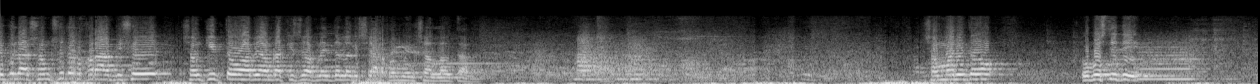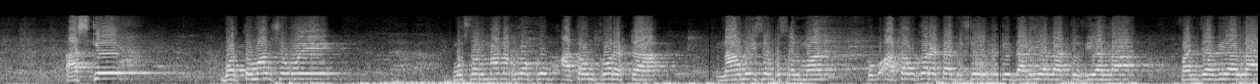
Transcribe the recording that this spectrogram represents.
এগুলার সংশোধন করার বিষয়ে সংক্ষিপ্তভাবে আমরা কিছু আপনাদের লগে শেয়ার করব ইনশাআল্লাহ তালা সম্মানিত উপস্থিতি, আজকে বর্তমান সময়ে মুসলমান হলো খুব আতঙ্কর একটা নাম হয়েছে মুসলমান। খুব আতঙ্কর একটা বিষয় নাকি আল্লাহ পাঞ্জাবি আল্লাহ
